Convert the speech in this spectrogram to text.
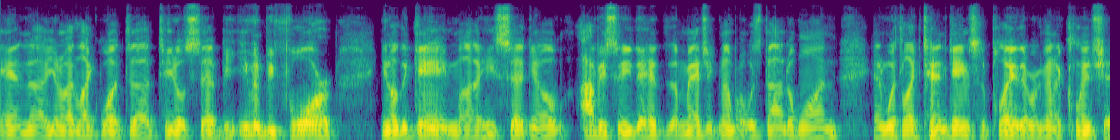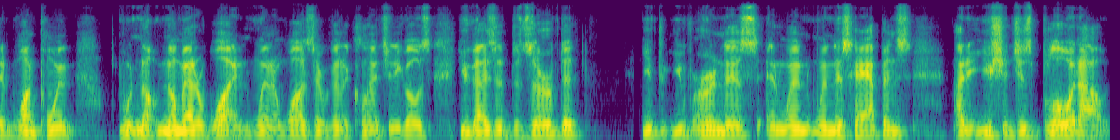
and uh, you know i like what tito said be, even before you know the game he said you know obviously they had the magic number was down to one and with like 10 games to play they were going to clinch at one point no, no matter what when it was they were going to clinch and he goes you guys have deserved it you've you've earned this and when when this happens I, you should just blow it out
